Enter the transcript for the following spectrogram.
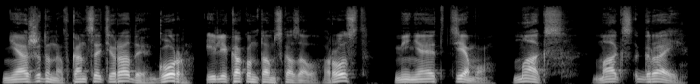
Неожиданно в конце тирады Гор, или как он там сказал, Рост, меняет тему. Макс. Макс Грай.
